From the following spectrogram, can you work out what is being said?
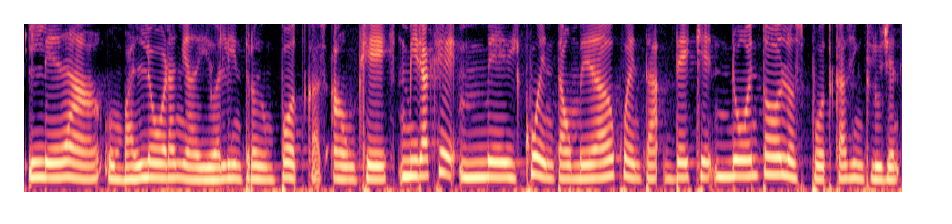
le da un valor añadido al intro de un podcast, aunque mira que me di cuenta o me he dado cuenta de que no en todos los podcasts incluyen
